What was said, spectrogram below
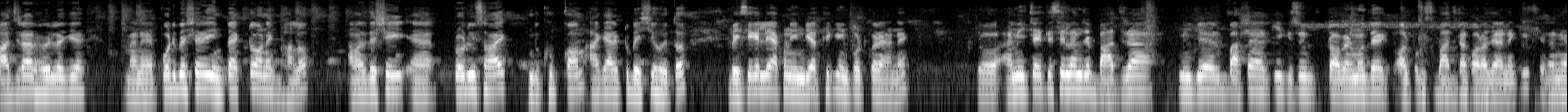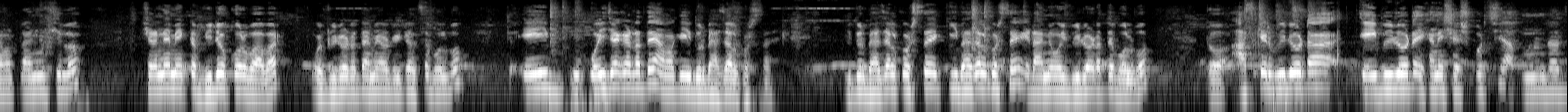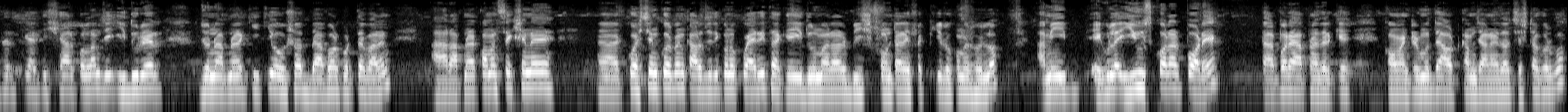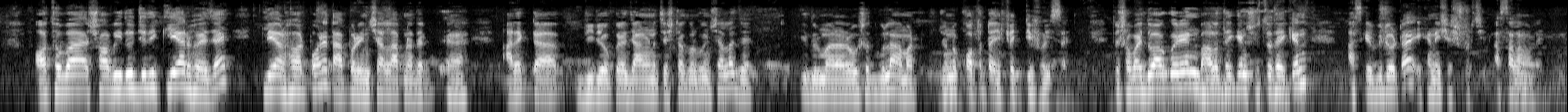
বাজরার হইলে গিয়ে মানে পরিবেশের ইম্প্যাক্টও অনেক ভালো। আমাদের দেশেই প্রডিউস হয়, কিন্তু খুব কম, আগে আর একটু বেশি হতো বেসিক্যালি এখন ইন্ডিয়া থেকে ইম্পোর্ট করে আনে। তো আমি চাইতেছিলাম যে বাজরা নিজের বাসায় আর কি কিছু টবের মধ্যে অল্প কিছু বাজরা করা যায় নাকি, সেটা নিয়ে আমার প্ল্যানিং ছিল। সেটা নিয়ে আমি একটা ভিডিও করব আবার। ওই ভিডিওটাতে আমি আরও ডিটেলসে বলব। তো এই, ওই জায়গাটাতে আমাকে ইঁদুর ভেজাল করছে। ইঁদুর ভেজাল করছে, কি ভেজাল করছে, এটা আমি ওই ভিডিওটাতে বলব। তো আজকের ভিডিওটা, এই ভিডিওটা এখানে শেষ করছি। আপনাদেরকে আর কি শেয়ার করলাম যে ইঁদুরের জন্য আপনারা কি কি ঔষধ ব্যবহার করতে পারেন। আর আপনার কমেন্ট সেকশনে কোয়েশ্চেন করবেন, কারও যদি কোনো কোয়ারি থাকে, ইঁদুর মারার বিষ কোনটার এফেক্ট কী রকমের হলো আমি এগুলা ইউজ করার পরে, তারপরে আপনাদেরকে কমেন্টের মধ্যে আউটকাম জানিয়ে দেওয়ার চেষ্টা করব। অথবা সব ইঁদুর যদি ক্লিয়ার হয়ে যায় ক্লিয়ার হওয়ার পরে তারপর ইনশাল্লাহ আপনাদের আরেকটা ভিডিও করে জানানোর চেষ্টা করব ইনশাল্লাহ যে ইঁদুর মারার ওষুধগুলো আমার জন্য কতটা এফেক্টিভ হয়েছে। তো সবাই দোয়া করেন, ভালো থাকেন, সুস্থ থাকেন। আজকের ভিডিওটা এখানেই শেষ করছি। আসসালামু আলাইকুম।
